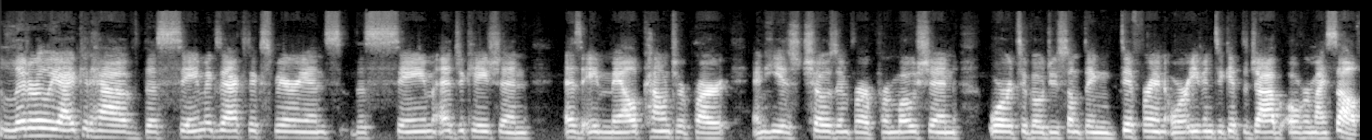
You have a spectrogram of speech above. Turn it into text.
Literally i could have the same exact experience the same education as a male counterpart and he is chosen for a promotion or to go do something different or even to get the job over myself.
